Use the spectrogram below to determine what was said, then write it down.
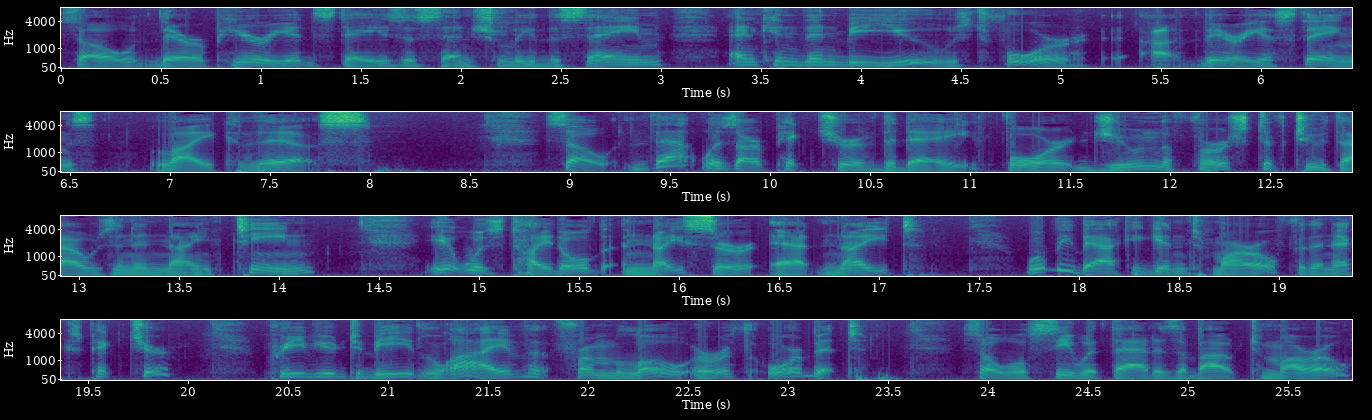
So their period stays essentially the same and can then be used for uh, various things like this. So that was our picture of the day for June the 1st of 2019. It was titled Nicer at Night. We'll be back again tomorrow for the next picture, previewed to be live from low Earth orbit. So we'll see what that is about tomorrow.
